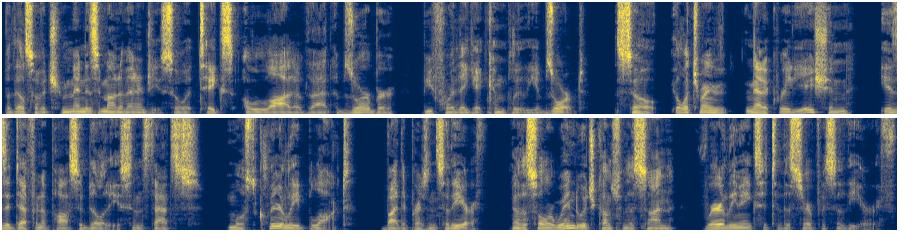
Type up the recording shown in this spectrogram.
but they also have a tremendous amount of energy. So it takes a lot of that absorber before they get completely absorbed. So electromagnetic radiation is a definite possibility since that's most clearly blocked by the presence of the Earth. Now, the solar wind, which comes from the sun, rarely makes it to the surface of the Earth.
